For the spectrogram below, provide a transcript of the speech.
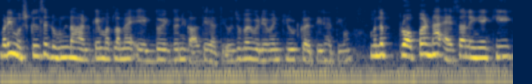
बड़ी मुश्किल से ढूंढ ढांड के मतलब मैं एक दो एक दो निकालती रहती हूँ, जो मैं वीडियो में इंक्लूड करती रहती हूँ। मतलब प्रॉपर ना ऐसा नहीं है कि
